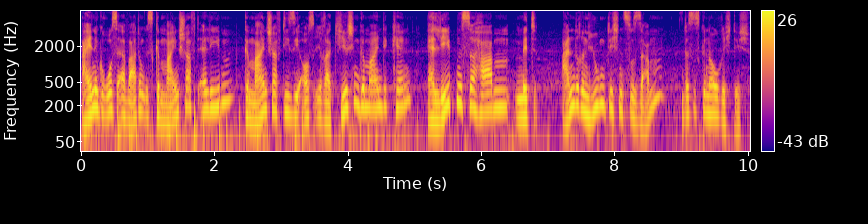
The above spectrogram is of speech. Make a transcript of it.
eine große Erwartung ist Gemeinschaft erleben. Gemeinschaft, die sie aus ihrer Kirchengemeinde kennen. Erlebnisse haben mit anderen Jugendlichen zusammen. Das ist genau richtig.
